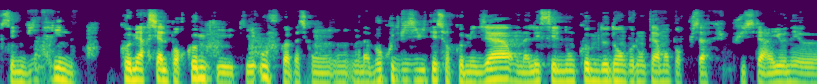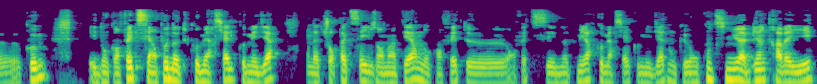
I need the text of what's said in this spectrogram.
c'est une vitrine commercial pour Com qui est, ouf quoi parce qu'on on a beaucoup de visibilité sur Comédia, on a laissé le nom Com dedans volontairement pour que ça puisse faire rayonner euh, Com et donc en fait c'est un peu notre commercial Comédia. On n'a toujours pas de sales en interne donc en fait euh, c'est notre meilleur commercial Comédia donc euh, on continue à bien travailler,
